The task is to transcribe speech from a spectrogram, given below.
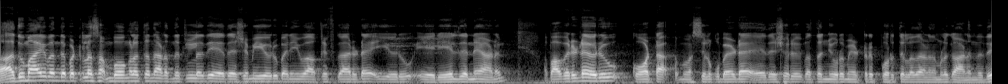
അതുമായി ബന്ധപ്പെട്ടുള്ള സംഭവങ്ങളൊക്കെ നടന്നിട്ടുള്ളത് ഏകദേശം ഈ ഒരു ബനി വാക്കിഫ്കാരുടെ ഈ ഒരു ഏരിയയിൽ തന്നെയാണ്. അപ്പോൾ അവരുടെ ഒരു കോട്ട മസ്ജിദ് കുബയുടെ ഏകദേശം ഒരു പത്തഞ്ഞൂറ് മീറ്റർ പുറത്തുള്ളതാണ് നമ്മൾ കാണുന്നത്.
